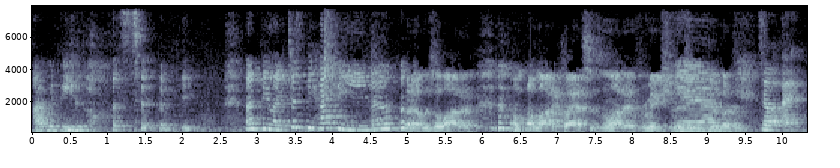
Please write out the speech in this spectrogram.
I would be lost. I'd be like, just be happy, you know? Well, there's a lot of a, a lot of classes and a lot of information that Yeah. you, you learn. So, I,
